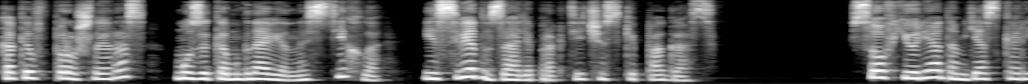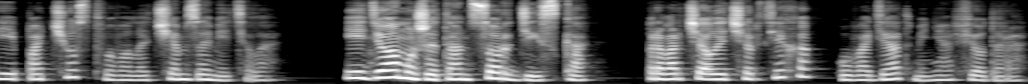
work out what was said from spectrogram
Как и в прошлый раз, музыка мгновенно стихла, и свет в зале практически погас. Софью рядом я скорее почувствовала, чем заметила. «Идем уже, танцор диска!» проворчала чертиха, уводя от меня Федора.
